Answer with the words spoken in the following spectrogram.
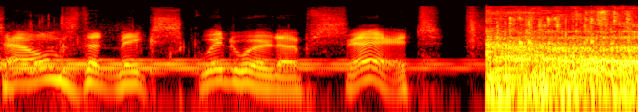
sounds that make Squidward upset.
